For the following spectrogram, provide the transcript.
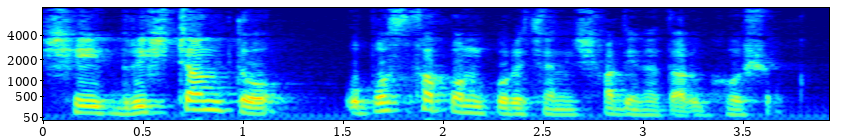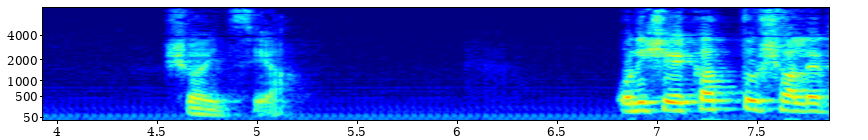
সেই দৃষ্টান্ত উপস্থাপন করেছেন স্বাধীনতার ঘোষক শহীদ জিয়া। উনিশশো একাত্তর সালের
